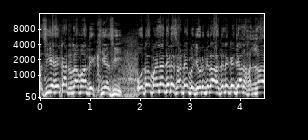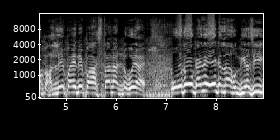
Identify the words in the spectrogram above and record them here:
ਅਸੀਂ ਇਹ ਘਟਨਾਵਾਂ ਦੇਖੀਆਂ ਸੀ। ਉਦੋਂ ਪਹਿਲਾਂ ਜਿਹੜੇ ਸਾਡੇ ਬਜ਼ੁਰਗ ਦੱਸਦੇ ਨੇ ਕਿ ਜਦ ਹੱਲਾ ਹੱਲੇ ਪਏ ਨੇ, ਪਾਕਿਸਤਾਨ ਅੱਡ ਹੋਇਆ ਉਦੋਂ ਕਹਿੰਦੇ ਇਹ ਗੱਲਾਂ ਹੁੰਦੀਆਂ ਸੀ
